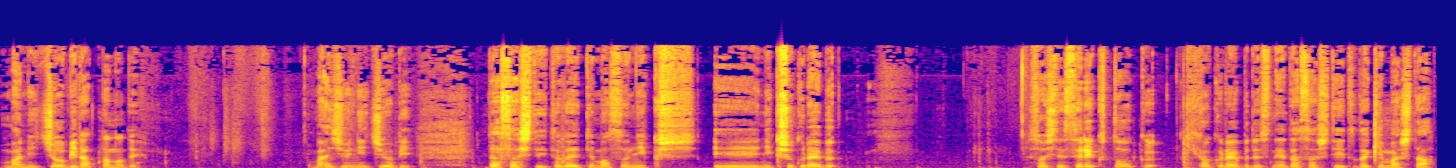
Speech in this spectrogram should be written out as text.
まあ日曜日だったので、毎週日曜日出させていただいてます肉,、えー、肉食ライブ。そしてセレクトーク企画ライブですね、出させていただきました。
